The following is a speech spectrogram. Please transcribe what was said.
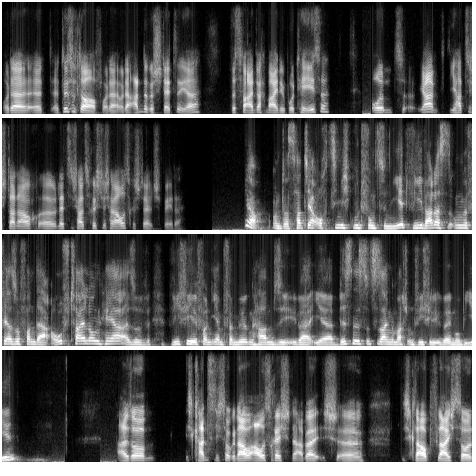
oder äh, Düsseldorf oder, oder andere Städte. Ja? Das war einfach meine Hypothese. Und äh, ja, die hat sich dann auch äh, letztlich als richtig herausgestellt später. Ja, und das hat ja auch ziemlich gut funktioniert. Wie war das ungefähr so von der Aufteilung her? Also wie viel von Ihrem Vermögen haben Sie über Ihr Business sozusagen gemacht und wie viel über Immobilien? Also ich kann es nicht so genau ausrechnen, aber ich, äh, ich glaube vielleicht so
